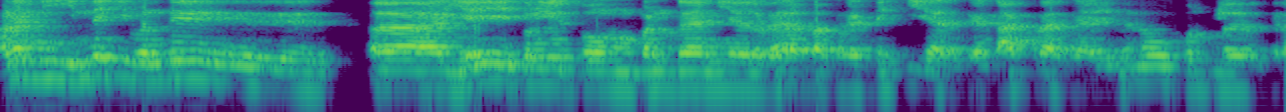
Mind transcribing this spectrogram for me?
ஆனா நீ இன்னைக்கு வந்து ஏஐ தொழில்நுட்பம் பண்ற நீ அதுல வேலை பார்க்குற டெக்கியா இருக்க டாக்டரா இருக்க என்னென்னவோ பொறுப்புல இருக்கிற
